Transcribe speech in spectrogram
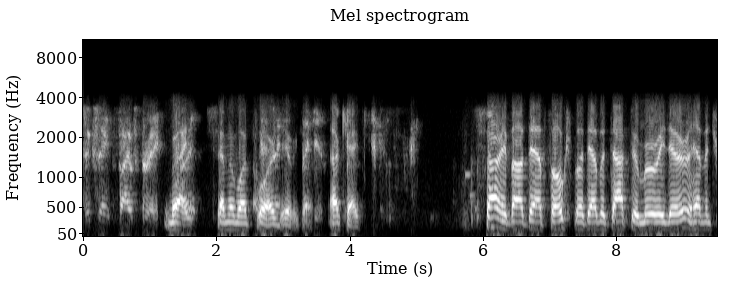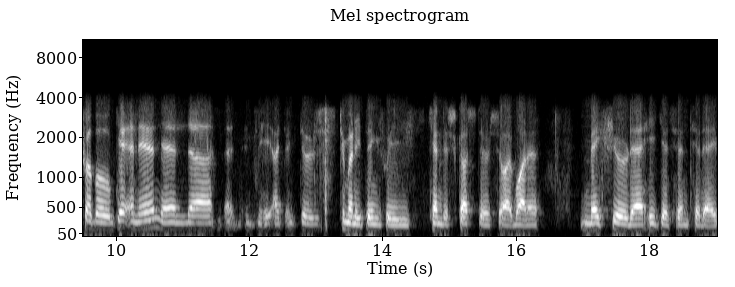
six eight five three. Right. Seven one four. Okay, There we go. Okay. Sorry about that, folks, but that was Dr. Murray there having trouble getting in, and uh, I think there's too many things we can discuss there, so I want to make sure that he gets in today.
